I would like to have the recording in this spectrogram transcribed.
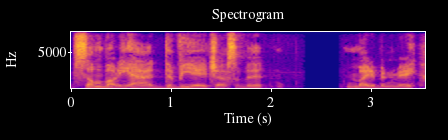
somebody had the VHS of it. Might have been me.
